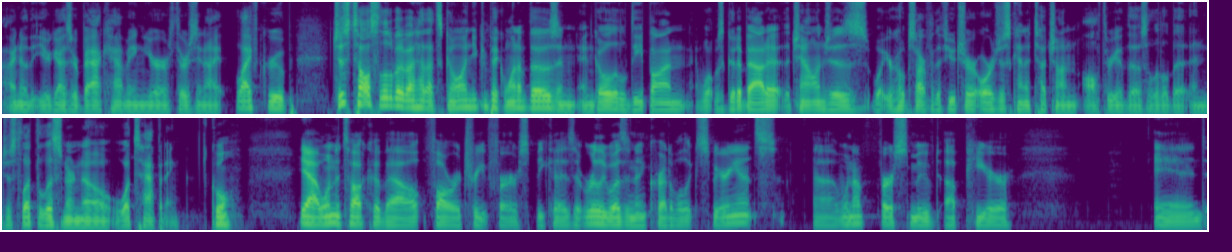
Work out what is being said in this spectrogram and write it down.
I know that you guys are back having your Thursday night life group. Just tell us a little bit about how that's going. You can pick one of those and, and go a little deep on what was good about it, the challenges, what your hopes are for the future, or just kind of touch on all three of those a little bit and just let the listener know what's happening. Cool. Yeah, I want to talk about fall retreat first because it really was an incredible experience. uh, when I first moved up here and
